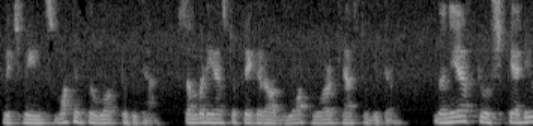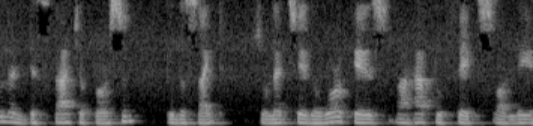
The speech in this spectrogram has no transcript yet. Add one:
which means what is the work to be done? Somebody has to figure out what work has to be done. Then you have to schedule and dispatch a person to the site. So let's say the work is I have to fix or lay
